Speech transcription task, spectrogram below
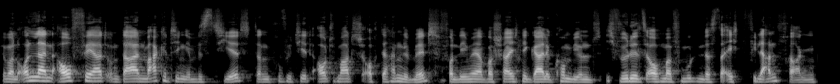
wenn man online auffährt und da in Marketing investiert, dann profitiert automatisch auch der Handel mit. Von dem her wahrscheinlich eine geile Kombi. Und ich würde jetzt auch mal vermuten, dass da echt viele Anfragen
